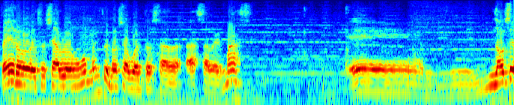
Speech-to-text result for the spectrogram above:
pero eso se habló en un momento y no se ha vuelto a, sa- a saber más. Eh, no se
